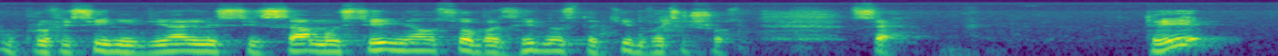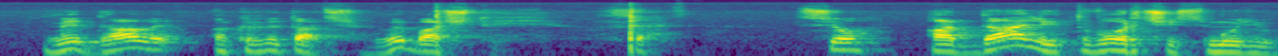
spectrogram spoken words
у професійній діяльності самостійна особа згідно статті 26. Все. Ти ми дали акредитацію. Ви бачите. Все. Все. А далі творчість мою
